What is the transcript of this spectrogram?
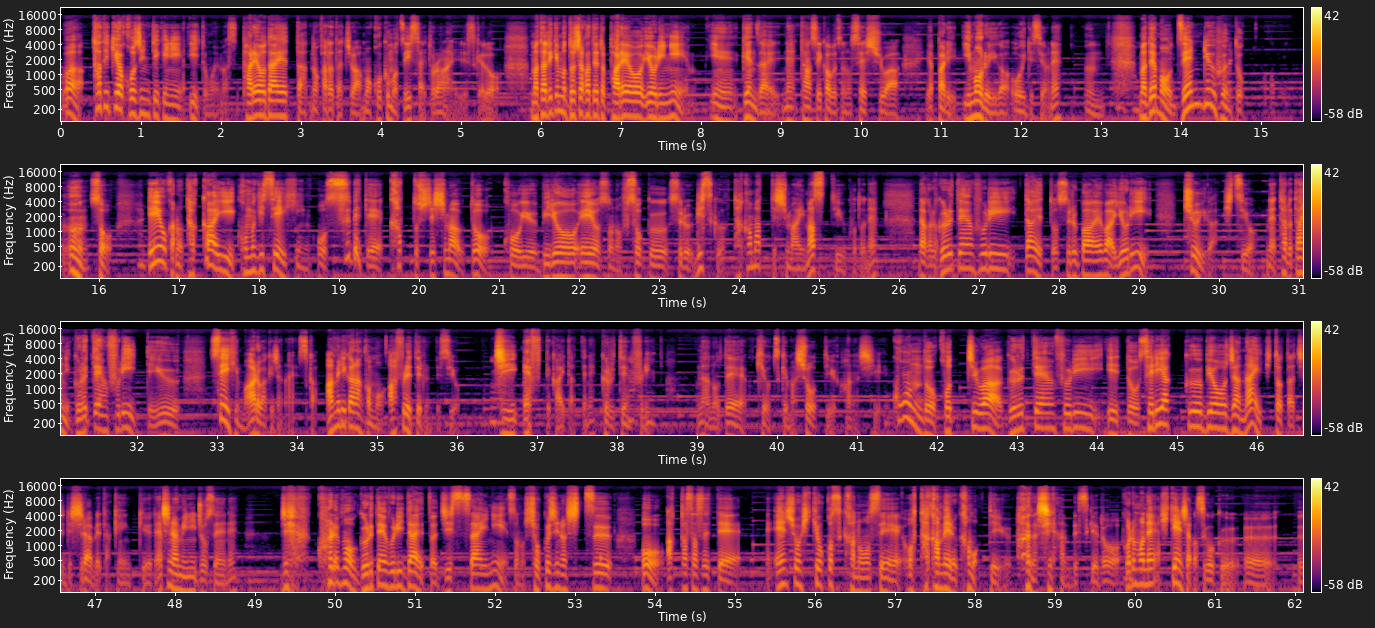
は他的は個人的にいいと思いますパレオダイエッターの方たちはもう穀物一切取らないですけどまあ他的もどちらかというとパレオ寄りに、現在ね炭水化物の摂取はやっぱり芋類が多いですよねうんまあでも全粒粉とうん、そう。栄養価の高い小麦製品をすべてカットしてしまうと、こういう微量栄養素の不足するリスクが高まってしまいますっていうことね。だからグルテンフリーダイエットをする場合は、より注意が必要。ね、ただ単にグルテンフリーっていう製品もあるわけじゃないですか。アメリカなんかも溢れてるんですよ。GF って書いてあってね、グルテンフリー。なので気をつけましょうっていう話。今度こっちはグルテンフリー、えっと、セリアック病じゃない人たちで調べた研究でちなみに女性ね。これもグルテンフリーダイエットは実際にその食事の質を悪化させて炎症を引き起こす可能性を高めるかもっていう話なんですけどこれもね被験者がすごく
